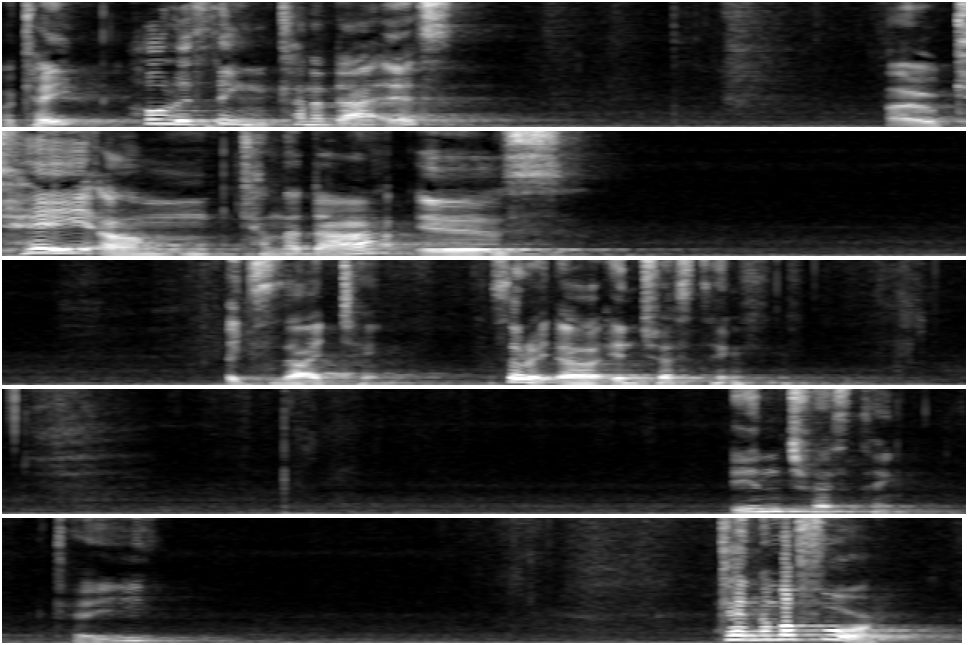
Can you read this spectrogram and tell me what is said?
Okay, holy thing Canada is. Okay, um, Canada is exciting. Sorry, uh, interesting. interesting. Okay. Okay, number four.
